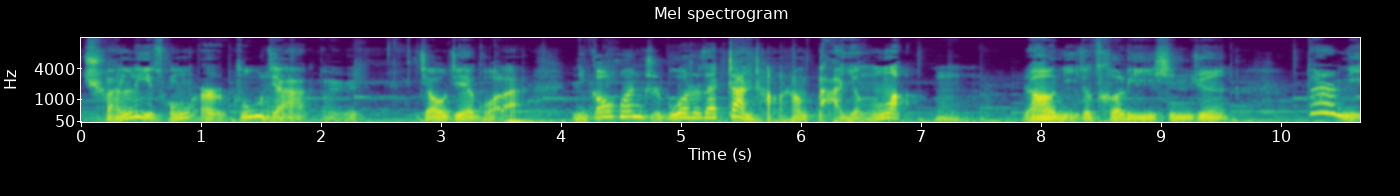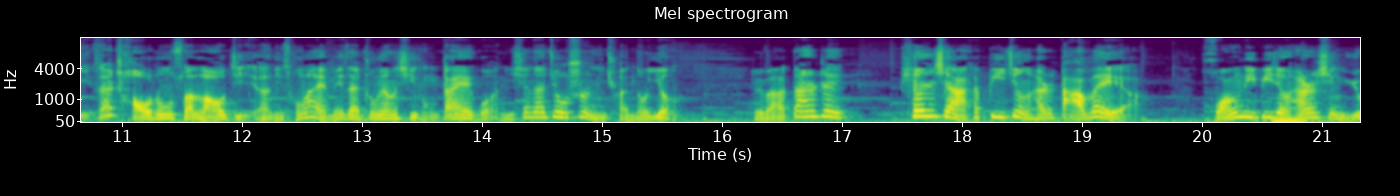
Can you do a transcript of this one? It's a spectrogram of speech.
权力从尔朱家等于交接过来，你高欢只不过是在战场上打赢了，嗯然后你就册立一新君。但是你在朝中算老几啊？你从来也没在中央系统待过，你现在就是你拳头硬，对吧？但是这天下他毕竟还是大魏啊，皇帝毕竟还是姓袁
